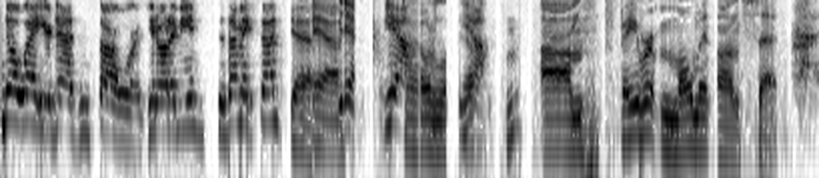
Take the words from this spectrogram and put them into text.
no way, your dad's in Star Wars. You know what I mean? Does that make sense? Yeah. Yeah. Yeah. Yeah. Totally. Yeah. Hmm? Um, favorite moment on set.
